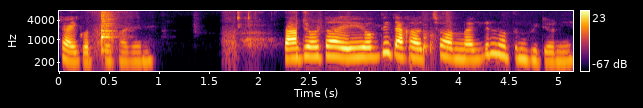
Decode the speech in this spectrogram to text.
ট্রাই করতে পারেন। তা ভিডিওটা এই অবধি দেখা হচ্ছে অন্য একদিন নতুন ভিডিও নিয়ে।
